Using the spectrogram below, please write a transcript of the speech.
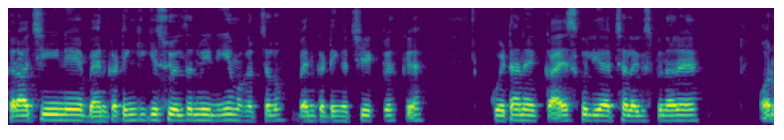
कराची ने बैन कटिंग की, सुहेल तनवी नहीं है मगर चलो बैन कटिंग अच्छी एक पिक है कोयटा ने कायस को लिया अच्छा लेग स्पिनर है और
